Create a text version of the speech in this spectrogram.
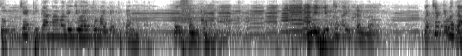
तुमच्या ठिकाणामध्ये जो आहे तो माझ्या ठिकाणात आहे. ते संकट आहे आणि हेच नाही कळलं. लक्षात ठेवा जा.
